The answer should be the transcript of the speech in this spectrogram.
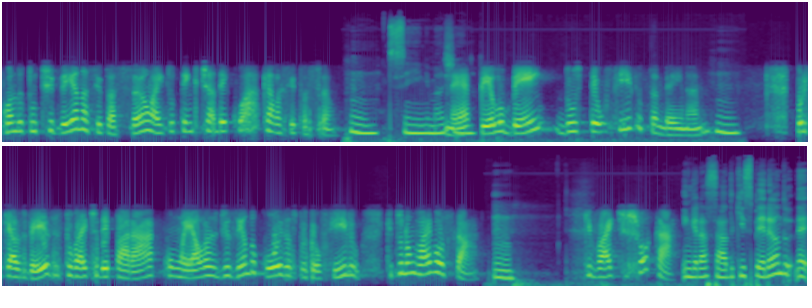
quando tu te vê na situação, aí tu tem que te adequar àquela situação, hum, sim, imagino. né? Pelo bem do teu filho também, né? Hum, Porque às vezes tu vai te deparar com elas dizendo coisas pro teu filho que tu não vai gostar, hum. que vai te chocar. Engraçado que esperando, né,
